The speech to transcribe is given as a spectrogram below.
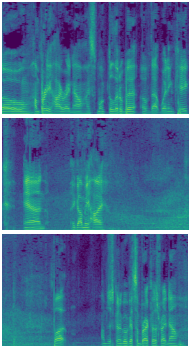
So I'm pretty high right now. I smoked a little bit of that wedding cake and it got me high. But I'm just gonna go get some breakfast right now.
